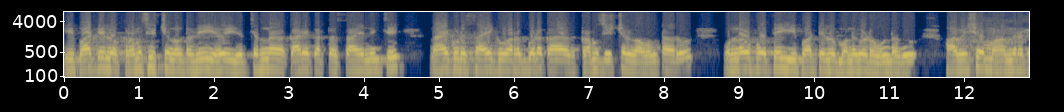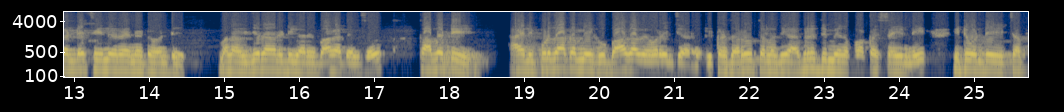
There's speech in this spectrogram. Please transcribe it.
ఈ పార్టీలో క్రమశిక్షణ ఉంటుంది. ఏ- చిన్న కార్యకర్త స్థాయి నుంచి నాయకుడి స్థాయికి వరకు కూడా కా- క్రమశిక్షణగా ఉంటారు. ఉండకపోతే ఈ పార్టీలో మనుగడ ఉండదు. ఆ విషయం మా అందరికంటే సీనియర్ అయినటువంటి మన విజయనారెడ్డి గారికి బాగా తెలుసు. కాబట్టి ఆయన ఇప్పుడు దాకా మీకు బాగా వివరించారు. ఇక్కడ జరుగుతున్నది అభివృద్ధి మీద ఫోకస్ చేయండి. ఇటువంటి చెత్త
